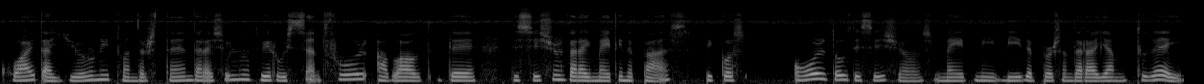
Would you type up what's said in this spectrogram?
quite a journey to understand that I should not be resentful about the decisions that I made in the past because all those decisions made me be the person that I am today.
